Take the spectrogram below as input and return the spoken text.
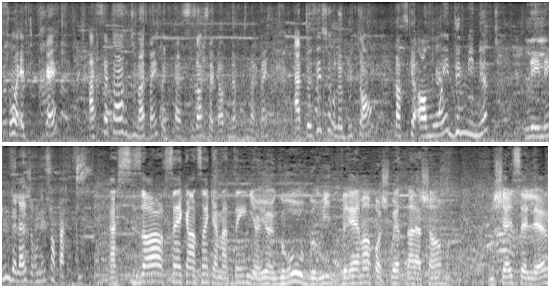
faut être prêt à 7 h du matin, faut être à 6h59 du matin, à peser sur le bouton parce qu'en moins d'une minute, les lignes de la journée sont parties. À 6h55 à matin, il y a eu un gros bruit vraiment pas chouette dans la chambre. Michel se lève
